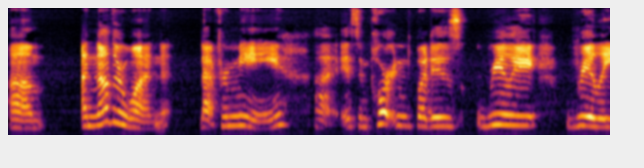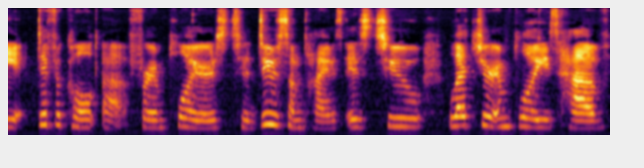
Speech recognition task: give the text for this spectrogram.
Um, another one that for me uh, is important but is really, really difficult uh, for employers to do sometimes is to let your employees have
